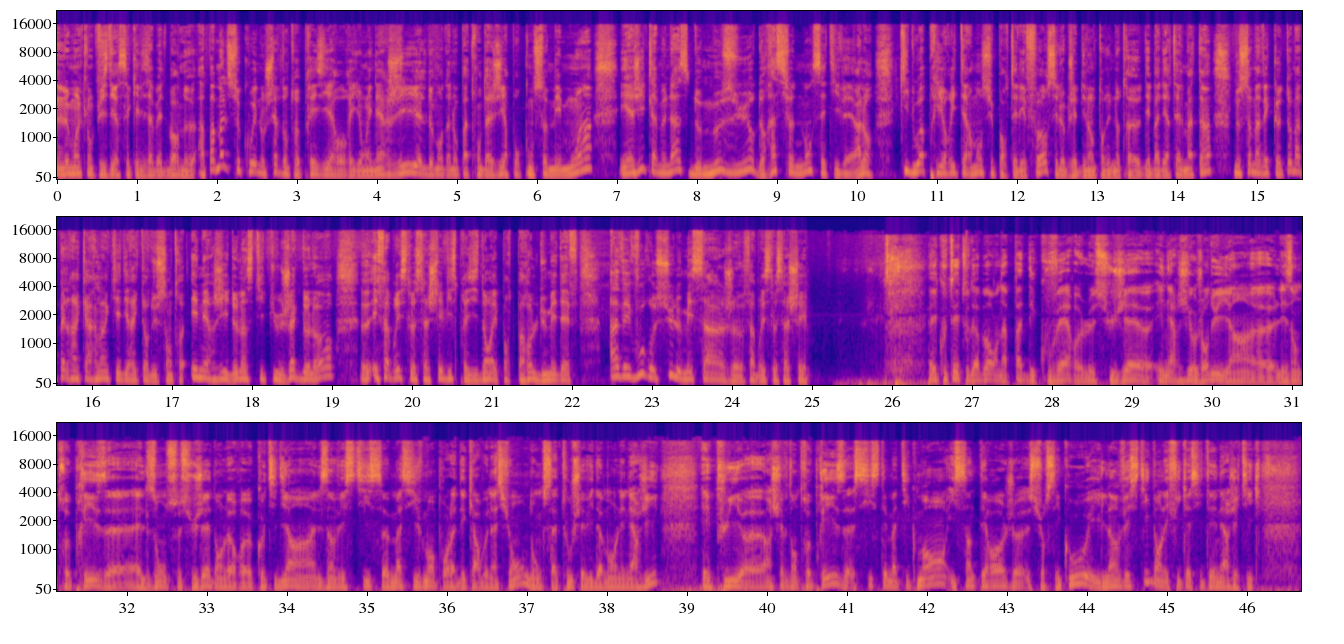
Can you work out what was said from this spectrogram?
Le moins que l'on puisse dire, c'est qu'Elisabeth Borne a pas mal secoué nos chefs d'entreprise hier au rayon énergie. Elle demande à nos patrons d'agir pour consommer moins et agite la menace de mesures de rationnement cet hiver. Alors, qui doit prioritairement supporter l'effort C'est l'objet, bien entendu, de notre débat d'RTL matin. Nous sommes avec Thomas Pellerin-Carlin, qui est directeur du centre énergie de l'Institut Jacques Delors, euh, et Fabrice Le Sachet, vice-président et porte-parole du MEDEF. Avez-vous reçu le message, Fabrice Le Sachet? Écoutez, tout d'abord, on n'a pas découvert le sujet euh, énergie aujourd'hui. Hein. Euh, les entreprises, euh, elles ont ce sujet dans leur quotidien. Hein. Elles investissent massivement pour la décarbonation, donc ça touche évidemment l'énergie. Et puis, un chef d'entreprise, systématiquement, il s'interroge sur ses coûts et il investit dans l'efficacité énergétique.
